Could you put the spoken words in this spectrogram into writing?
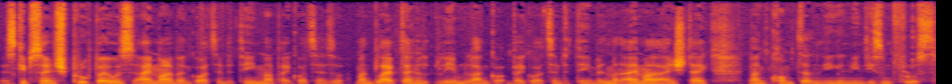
Es gibt so einen Spruch bei uns, einmal bei God's Entertainment, bei God's, also man bleibt ein Leben lang bei God's Entertainment. Wenn man einmal einsteigt, man kommt dann irgendwie in diesen Fluss.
